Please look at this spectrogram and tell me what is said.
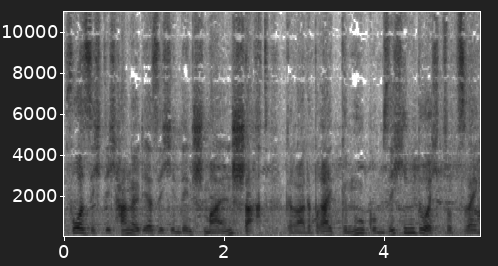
Vorsichtig hangelt er sich in den schmalen Schacht, gerade breit genug, um sich hindurchzuzwängen.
